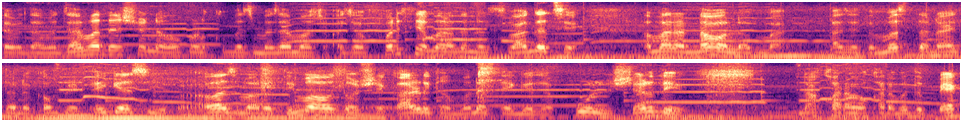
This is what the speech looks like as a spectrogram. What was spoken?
તમે બધા મજામાં દેશો ને, હું પણ ખૂબ જ મજામાં છું. આજે ફરીથી અમારા બધાને સ્વાગત છે અમારા નવા લગમાં આજે તો મસ્ત નાહી તો કમ્પ્લીટ થઈ ગયા છીએ, પણ અવાજ મારો ધીમો આવતો હશે કારણ કે મને થઈ ગયો છે ફૂલ શરદી. નાખવાના વખારા બધું પેક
